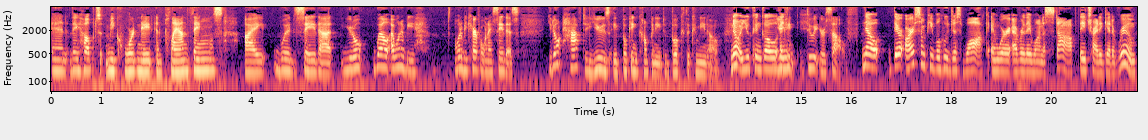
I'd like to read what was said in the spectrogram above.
And they helped me coordinate and plan things. I would say that you don't, well, I want to be, I want to be careful when I say this. You don't have to use a booking company to book the Camino. No, you can go You and can do it yourself. Now, there are some people who just walk and wherever they want to stop, they try to get a room.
